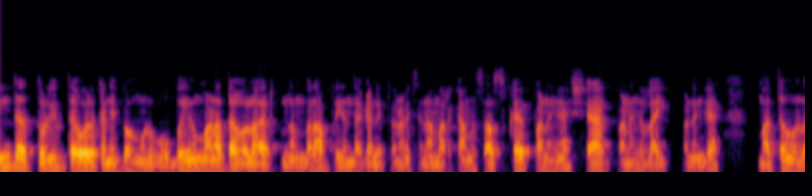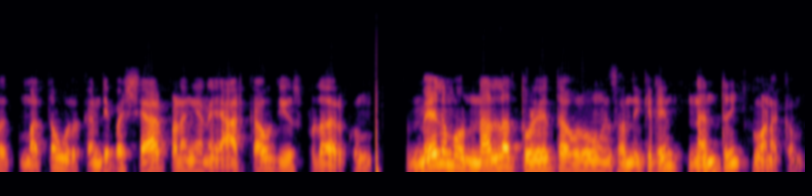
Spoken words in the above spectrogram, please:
இந்த தொழில் தகவல் கண்டிப்பாக உங்களுக்கு உபயோகமான தகவலாக இருக்கும் நம்பர். அப்படி இருந்தால் கண்டிப்பாக வச்சு நான் மறக்காம சப்ஸ்கிரைப் பண்ணுங்கள் ஷேர் பண்ணுங்கள் லைக் பண்ணுங்கள் மற்றவங்களுக்கு மற்றவங்களுக்கு கண்டிப்பாக ஷேர் பண்ணுங்கள் ஏன்னா யாருக்காவது யூஸ்ஃபுல்லாக இருக்கும். மேலும் ஒரு நல்ல தொழில் தகவலும் சந்திக்கிறேன். நன்றி வணக்கம்.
